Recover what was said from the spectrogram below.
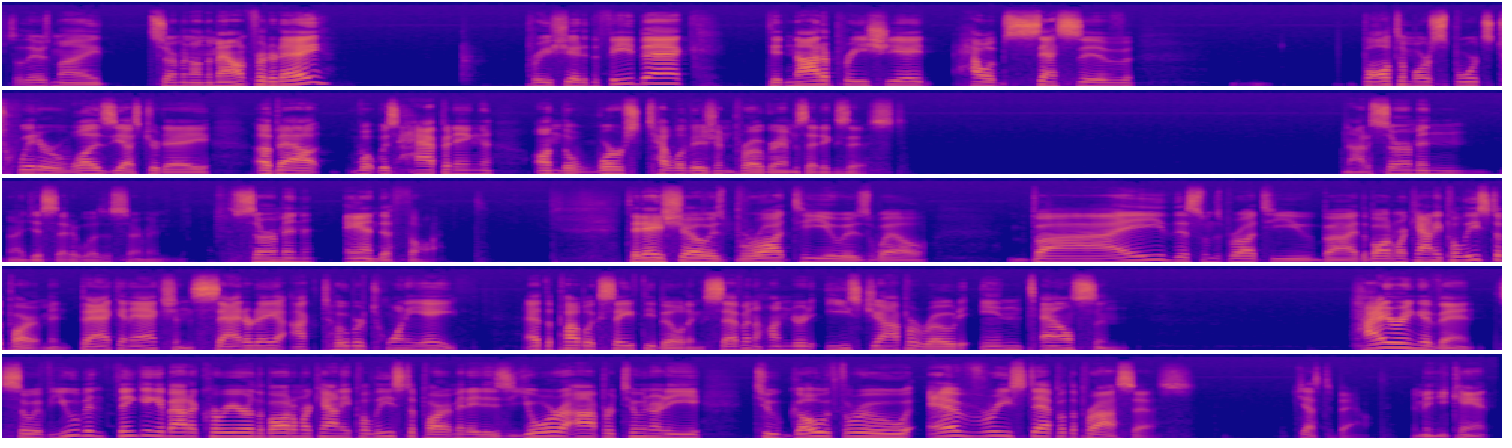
So there's my Sermon on the Mount for today. Appreciated the feedback. Did not appreciate how obsessive Baltimore sports Twitter was yesterday about what was happening on the worst television programs that exist. Not a sermon. I just said it was a sermon. Sermon and a thought. Today's show is brought to you as well by this one's brought to you by the Baltimore County Police Department. Back in action Saturday, October 28th at the Public Safety Building, 700 East Joppa Road in Towson. Hiring event. So if you've been thinking about a career in the Baltimore County Police Department, it is your opportunity to go through every step of the process. Just about. I mean, you can't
